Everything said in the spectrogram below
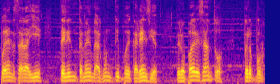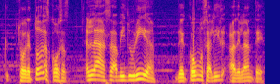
puedan estar allí teniendo también algún tipo de carencia. Pero Padre Santo, pero por, sobre todas las cosas, la sabiduría de cómo salir adelante.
